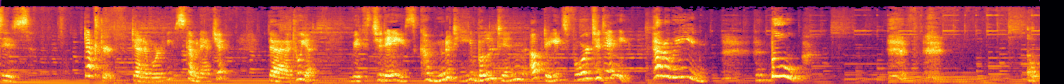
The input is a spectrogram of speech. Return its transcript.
This is Dr. Donna Voorhees coming at you, uh, to you, with today's community bulletin updates for today. Halloween! Boo! Oh.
